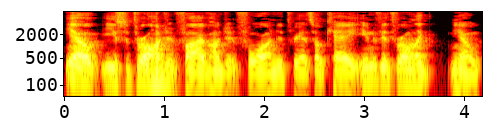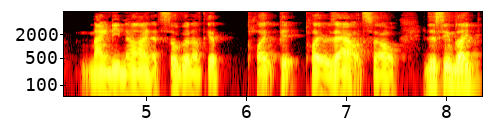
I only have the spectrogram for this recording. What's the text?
you know, he used to throw 105, 104, 103. That's okay. Even if you're throwing like, you know, 99, that's still good enough to get play, players out. So it just seems like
